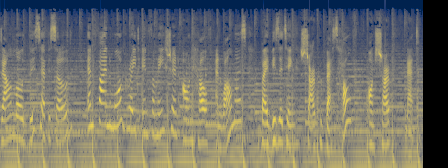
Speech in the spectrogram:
Download this episode and find more great information on health and wellness by visiting Sharp Best Health on SharpNet.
